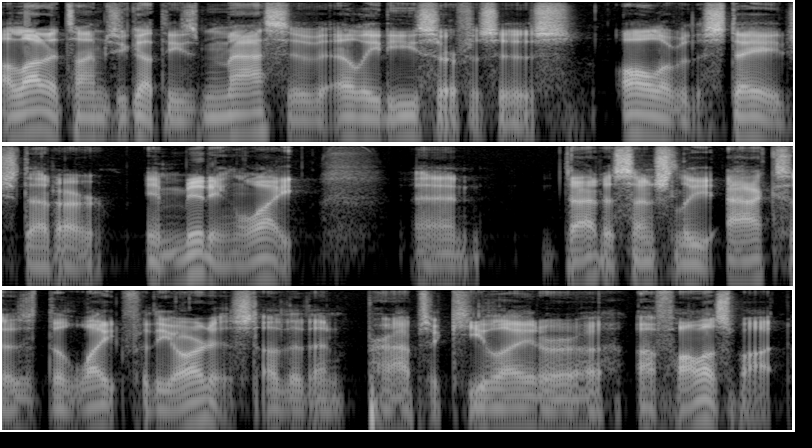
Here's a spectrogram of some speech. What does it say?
A lot of times you got these massive LED surfaces all over the stage that are emitting light, and that essentially acts as the light for the artist, other than perhaps a key light or a, a follow spot.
